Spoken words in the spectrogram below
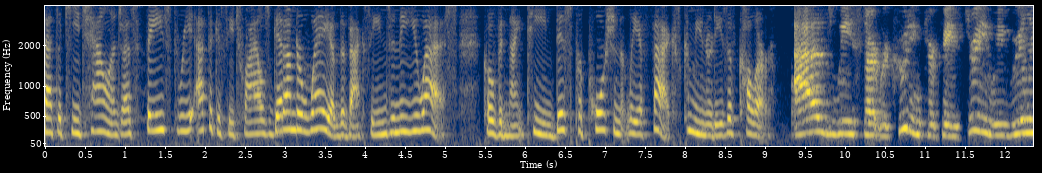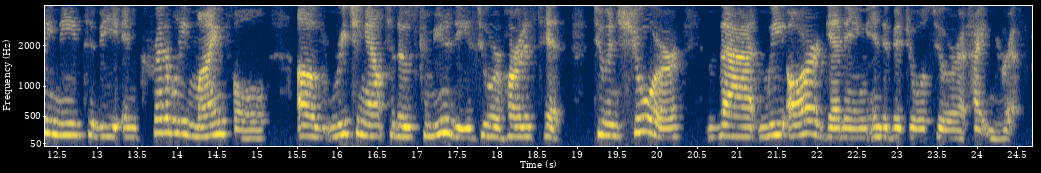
That's a key challenge as phase three efficacy trials get underway of the vaccines in the U.S. COVID-19 disproportionately affects communities of color. As we start recruiting for phase three, we really need to be incredibly mindful of reaching out to those communities who are hardest hit to ensure that we are getting individuals who are at heightened risk.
